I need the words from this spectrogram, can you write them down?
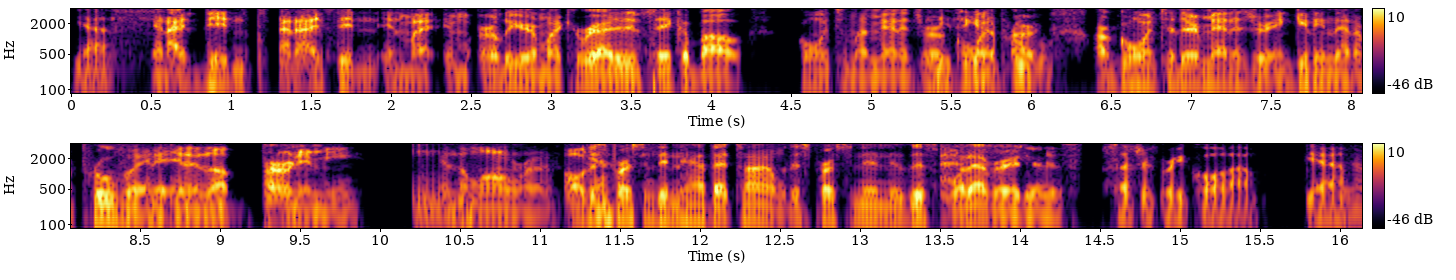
Yes. And I didn't, and I didn't in my in, earlier in my career, I didn't think about going to my manager or going, or, or, going to their manager and getting that approval, and it ended up burning me mm-hmm. in the mm-hmm. long run. Oh, this yeah. person didn't have that time. Well, this person didn't do this. Whatever it is. Such a great call out. Yeah. yeah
